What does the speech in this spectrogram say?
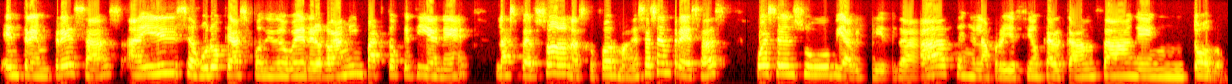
entre empresas, ahí seguro que has podido ver el gran impacto que tiene las personas que forman esas empresas, pues en su viabilidad, en la proyección que alcanzan, en todo.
